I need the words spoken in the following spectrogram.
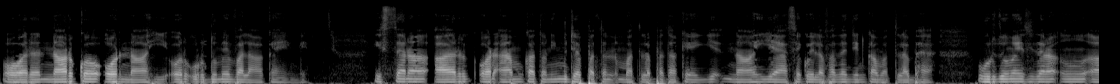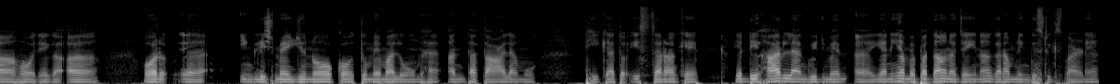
اور نر کو اور نہ ہی اور اردو میں ولا کہیں گے۔ اس طرح ار اور ایم کا تو نہیں، مجھے پتہ مطلب پتہ کہ یہ نہ ہی ایسے کوئی لفظ ہے جن کا مطلب ہے۔ اردو میں اسی طرح آ ہو جائے گا اور انگلش میں یو نو کو تمہیں معلوم ہے، انت تعلم ٹھیک ہے، تو اس طرح کے یہ ہر لینگویج میں یعنی ہمیں پتہ ہونا چاہیے نا، اگر ہم لنگوسٹکس پڑھ رہے ہیں،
